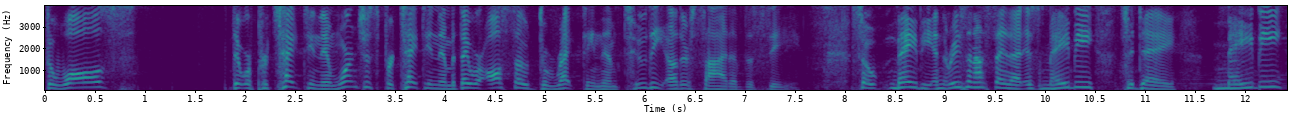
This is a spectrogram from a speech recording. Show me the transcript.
The walls that were protecting them weren't just protecting them, but they were also directing them to the other side of the sea. So maybe, and the reason I say that is maybe today, maybe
